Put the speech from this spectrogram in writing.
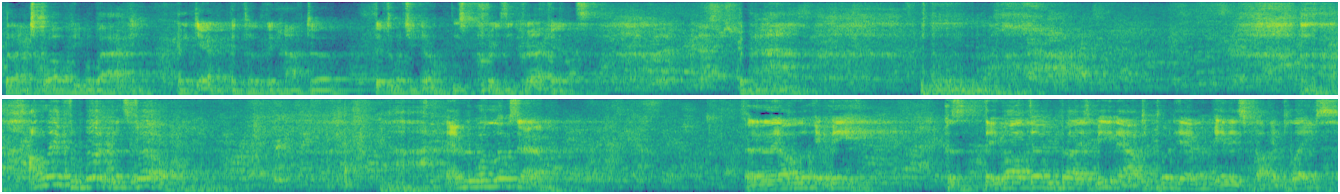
They're like 12 people back. And again, they feel like they have to, they have to let you know, these crazy crackheads. Uh, I'm late for work, let's go. Everyone looks at him. And then they all look at me. Because they've all deputized me now to put him in his fucking place.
